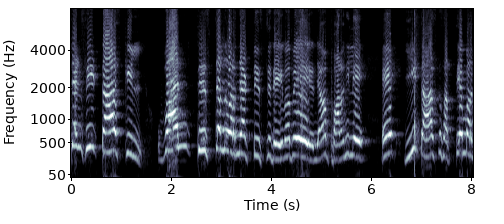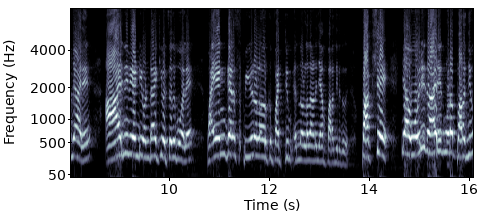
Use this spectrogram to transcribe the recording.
ക്യാപ്റ്റൻസി ടാസ്കിൽ വൺ ട്വിസ്റ്റ് എന്ന് പറഞ്ഞ ട്വിസ്റ്റ് ദൈവമേ ഞാൻ പറഞ്ഞില്ലേ? ഏ ഈ ടാസ്ക് സത്യം പറഞ്ഞാൽ ആരിന് വേണ്ടി ഉണ്ടാക്കി വെച്ചതുപോലെ ഭയങ്കര സ്പീഡുള്ളവർക്ക് പറ്റും എന്നുള്ളതാണ് ഞാൻ പറഞ്ഞിരുന്നത്. പക്ഷേ ഞാൻ ഒരു കാര്യം കൂടെ പറഞ്ഞു.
